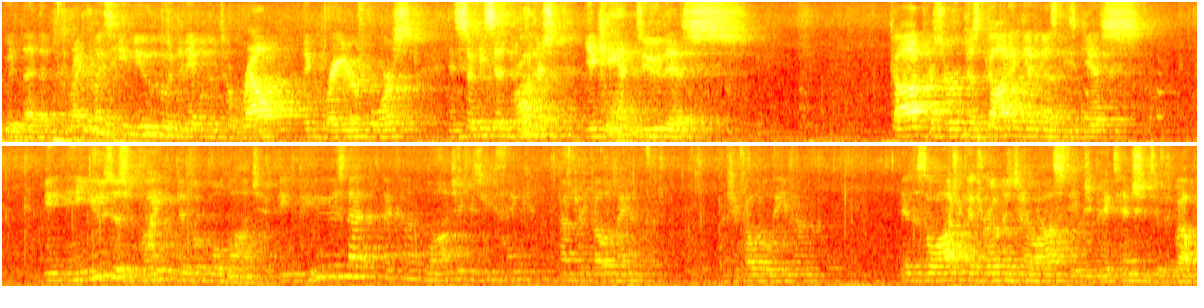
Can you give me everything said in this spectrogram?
who had led them to the right place. He knew who had enabled them to rout the greater force. And so he says, Brothers, you can't do this. God preserved us. God had given us these gifts. He, he uses right biblical logic. Do you use that, that kind of logic as you think about your fellow man, about your fellow believer? It is the logic that drove his generosity, which you pay attention to as well.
